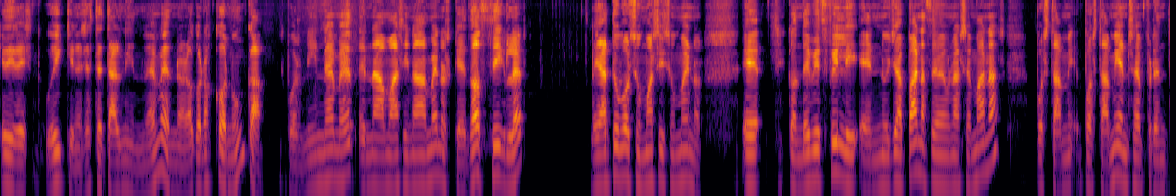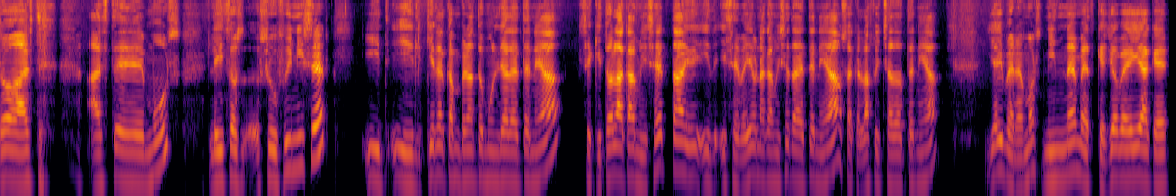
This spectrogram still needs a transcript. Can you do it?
que diréis, uy, ¿quién es este tal Nick Nemeth? No lo conozco nunca. Pues Nick Nemeth es nada más y nada menos que Doug Ziggler, ya tuvo su más y su menos eh, con David Philly en New Japan hace unas semanas pues, también, pues también se enfrentó a este, a este Moose, le hizo su finisher y, y quiere el campeonato mundial de TNA. Se quitó la camiseta y, se veía una camiseta de TNA, o sea que lo ha fichado TNA. Y ahí veremos. Nick Nemeth, que yo veía que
